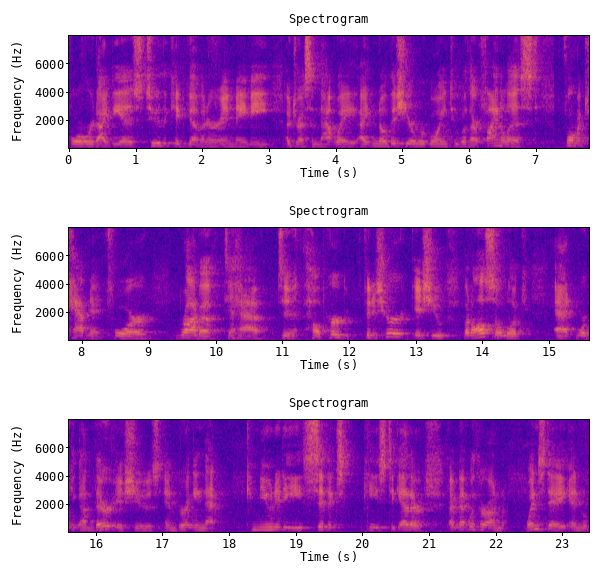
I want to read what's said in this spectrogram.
forward ideas to the kid governor and maybe address them that way i know this year we're going to with our finalists, form a cabinet for raga to have to help her finish her issue but also look at working on their issues and bringing that community civics piece together. I met with her on Wednesday and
